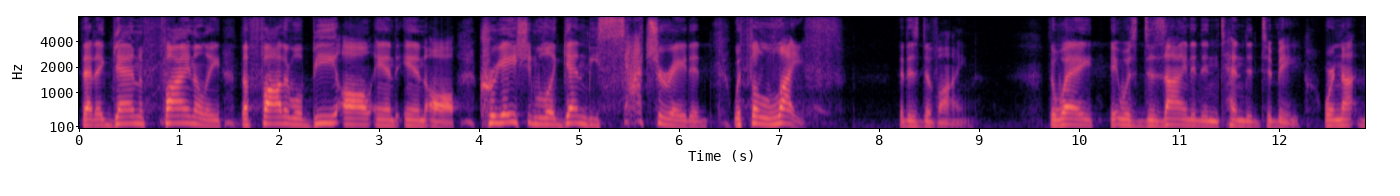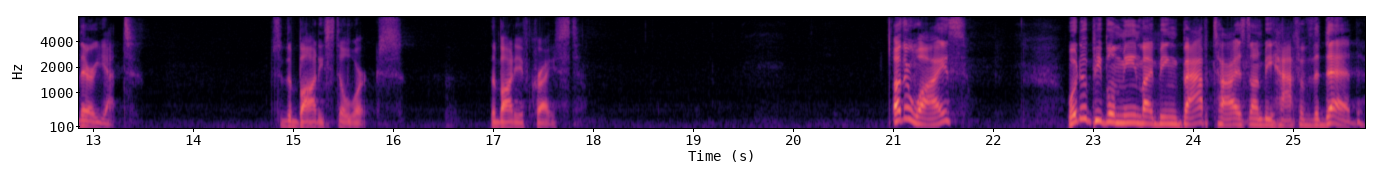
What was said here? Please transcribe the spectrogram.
that again, finally, the Father will be all and in all. Creation will again be saturated with the life that is divine, the way it was designed and intended to be. We're not there yet. So the body still works, the body of Christ. Otherwise, what do people mean by being baptized on behalf of the dead?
